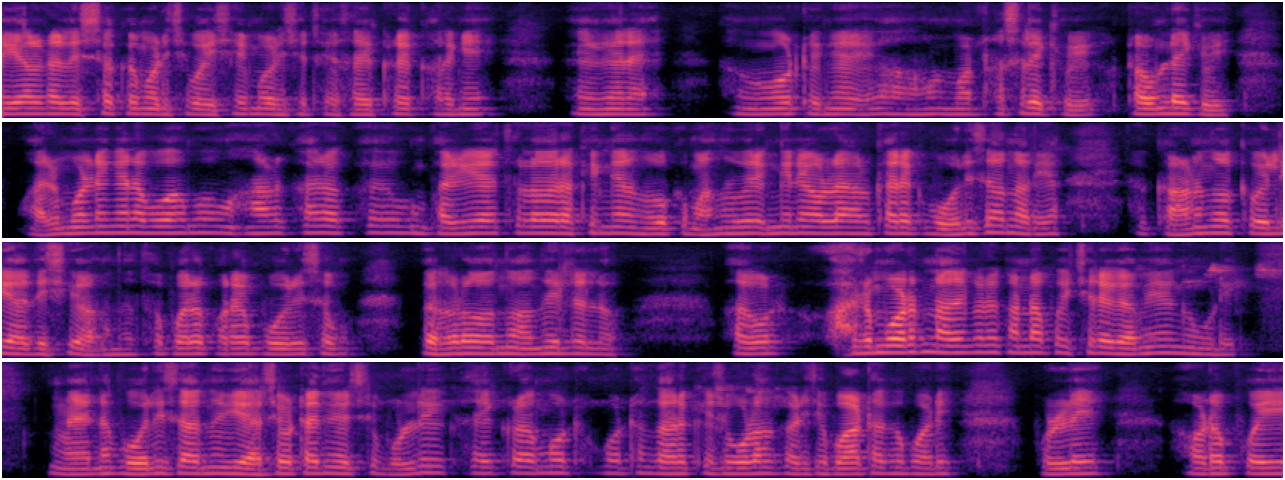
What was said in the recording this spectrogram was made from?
ഇയാളുടെ ലിസ്റ്റൊക്കെ മേടിച്ച് പൈസയും മേടിച്ചിട്ട് സൈക്കിളിൽ കറങ്ങി ഇങ്ങനെ അങ്ങോട്ട് ഇങ്ങനെ മദ്രാസിലേക്ക് പോയി ടൗണിലേക്ക് പോയി. ആലമ്പുഴ ഇങ്ങനെ പോകുമ്പോൾ ആൾക്കാരൊക്കെ പരിചയത്തുള്ളവരൊക്കെ ഇങ്ങനെ നോക്കും. അന്ന് ഇങ്ങനെയുള്ള ആൾക്കാരൊക്കെ പോലീസാണെന്നറിയാം കാണുന്നതൊക്കെ വലിയ അതിശയമാണ്. അന്നത്തെ പോലെ കുറേ പോലീസും ബഹളമൊന്നും അന്നില്ലല്ലോ അതുകൊണ്ട് ആലമ്പുഴൻ അതും കൂടെ കണ്ടപ്പോൾ ഇച്ചിരി ഗമയങ്ങ് കൂടി എന്നെ പോലീസാന്ന് വിചാരിച്ചോട്ടെ എന്ന് വിചാരിച്ചു പുള്ളി സൈക്കിൾ അങ്ങോട്ടും ഇങ്ങോട്ടും കറക്കി ഷൂളൊക്കെ അടിച്ച് പാട്ടൊക്കെ പാടി പുള്ളി അവിടെ പോയി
